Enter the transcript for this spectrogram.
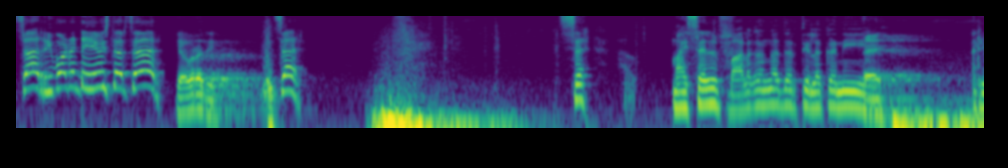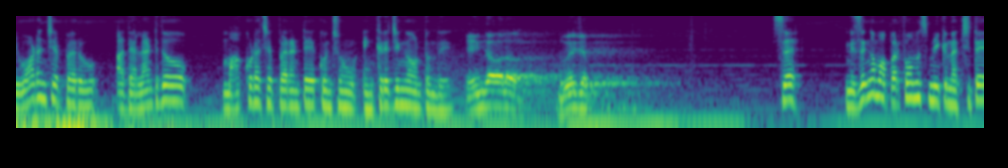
సార్ రివార్డ్ అంటే ఏమిస్తారు సార్? ఎవరది? సార్. సార్ మై సెల్ఫ్ బాలగంగాధర్ తిలకని ఏయ్, రివార్డ్ అని చెప్పారు. అది ఎలాంటిదో మాకు కూడా చెప్పారంటే కొంచెం ఎంకరేజింగ్గా ఉంటుంది. ఏం కావాలో నువ్వే చెప్పు. సార్ నిజంగా మా పెర్ఫార్మెన్స్ మీకు నచ్చితే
